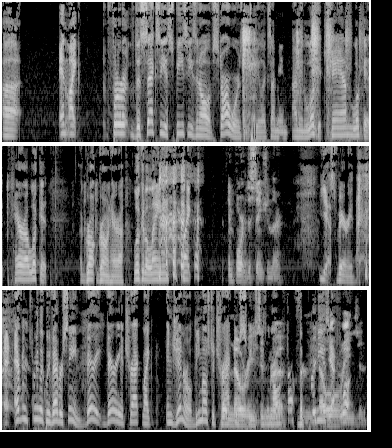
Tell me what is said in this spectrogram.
Uh, and like for the sexiest species in all of Star Wars, Felix. I mean, I mean, look at Cham, look at Hera, look at uh, grown, grown Hera, look at Eleni. like, Important distinction there. yes, very. Every Twi'lek we've ever seen, very, very attract. Like in general, the most attractive no species reason, in all of Star The prettiest, no Yeah, well- reason.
